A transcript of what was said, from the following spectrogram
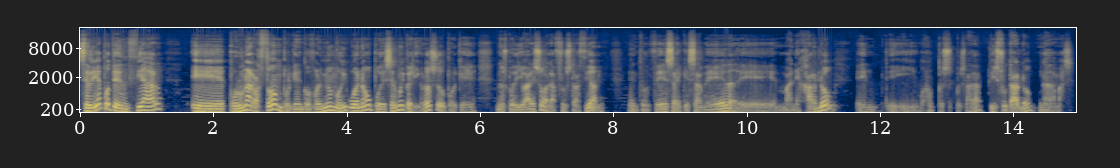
Se debería potenciar eh, por una razón, porque el inconformismo muy bueno puede ser muy peligroso porque nos puede llevar eso a la frustración. Entonces hay que saber eh, manejarlo y bueno, pues, pues nada, disfrutarlo, nada más.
